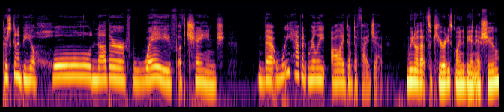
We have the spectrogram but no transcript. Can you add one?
there's going to be a whole nother wave of change that we haven't really all identified yet. We know that security is going to be an issue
